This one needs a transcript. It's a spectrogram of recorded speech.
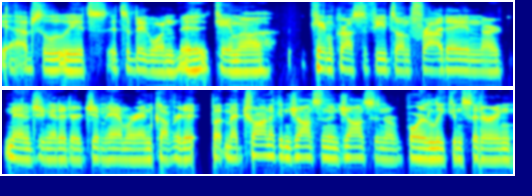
Yeah, absolutely. It's it's a big one. It came uh, came across the feeds on Friday, and our managing editor Jim Hammerand covered it. But Medtronic and Johnson and Johnson are reportedly considering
